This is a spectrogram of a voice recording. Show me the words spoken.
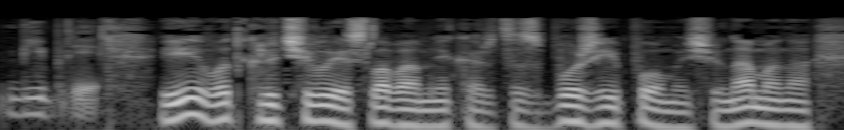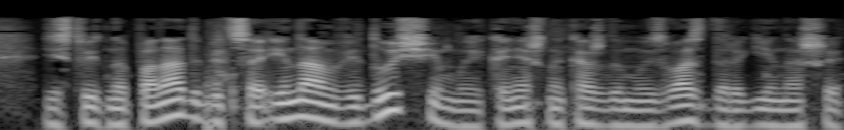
Библии. И вот ключевые слова, мне кажется, с Божьей помощью. Нам она действительно понадобится. И нам, ведущим, и, конечно, каждому из вас, дорогие наши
